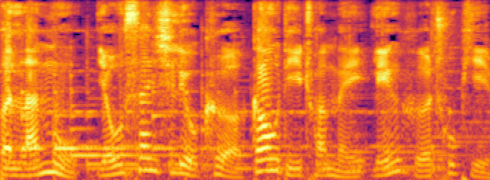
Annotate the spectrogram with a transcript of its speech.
本栏目由三十六氪高低传媒联合出品。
